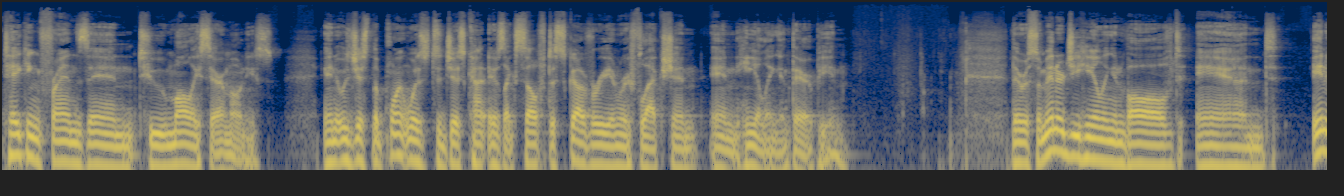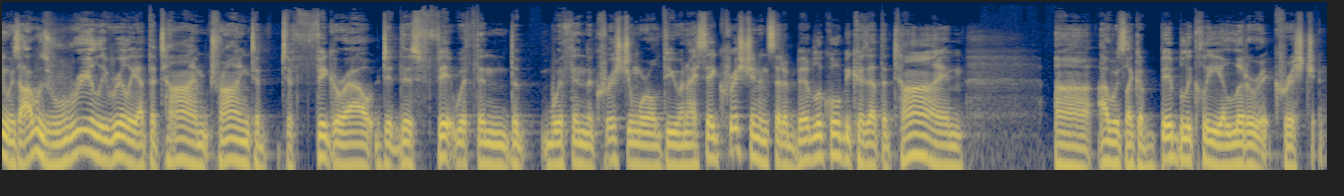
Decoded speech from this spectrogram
taking friends in to Molly ceremonies. And it was just the point was to just kind of, it was like self discovery and reflection and healing and therapy. And there was some energy healing involved. And anyways, I was really, really at the time trying to to figure out did this fit within the within the Christian worldview, and I say Christian instead of biblical because at the time uh, I was like a biblically illiterate Christian,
